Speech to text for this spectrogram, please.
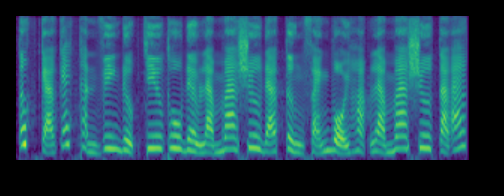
Tất cả các thành viên được chiêu thu đều là ma sư đã từng phản bội hoặc là ma sư tà ác.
